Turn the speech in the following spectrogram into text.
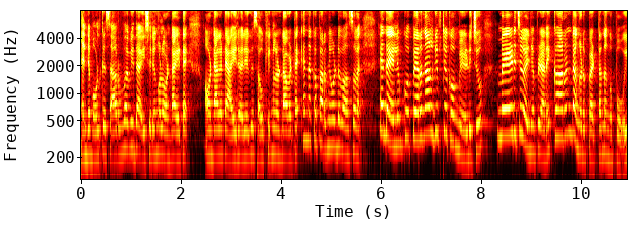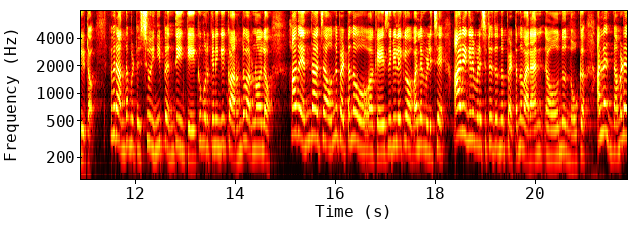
എന്റെ മോൾക്ക് സർവവിധ ഐശ്വര്യങ്ങളും ഉണ്ടായിട്ടെ ഉണ്ടാകട്ടെ ആയുരാരോഗ്യ സൗഖ്യങ്ങൾ ഉണ്ടാവട്ടെ എന്നൊക്കെ പറഞ്ഞുകൊണ്ട് വാസവൻ എന്തായാലും പിറന്നാൾ ഗിഫ്റ്റൊക്കെ മേടിച്ചു. മേടിച്ചു കഴിഞ്ഞപ്പോഴാണ് ഈ കറണ്ട് അങ്ങോട്ട് പെട്ടെന്ന് അങ്ങ് പോയി കേട്ടോ. ഇവർ അന്തം വിട്ടു ഇനിയിപ്പോൾ എന്ത് ചെയ്യും? കേക്ക് മുറിക്കണമെങ്കിൽ കറണ്ട് വരണമല്ലോ. അതെന്താ വെച്ചാൽ ഒന്ന് പെട്ടെന്ന് കെ സി ബിയിലേക്കോ വല്ലതും വിളിച്ചേ ആരെങ്കിലും വിളിച്ചിട്ട് ഇതൊന്ന് പെട്ടെന്ന് വരാൻ ഒന്ന് നോക്ക്. അല്ല നമ്മുടെ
